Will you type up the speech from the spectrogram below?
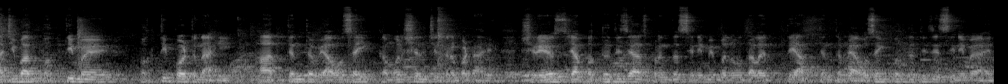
अजिबात भक्तिमय भक्तिपट नाही. हा अत्यंत व्यावसायिक कमर्शियल चित्रपट आहे. श्रेयस ज्या पद्धतीचे आजपर्यंत सिनेमे बनवत आले ते अत्यंत व्यावसायिक पद्धतीचे सिनेमे आहेत.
